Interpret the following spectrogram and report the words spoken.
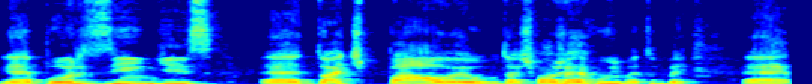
é, Porzingis, é, Dwight Powell. Dwight Powell já é ruim, mas tudo bem. É,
